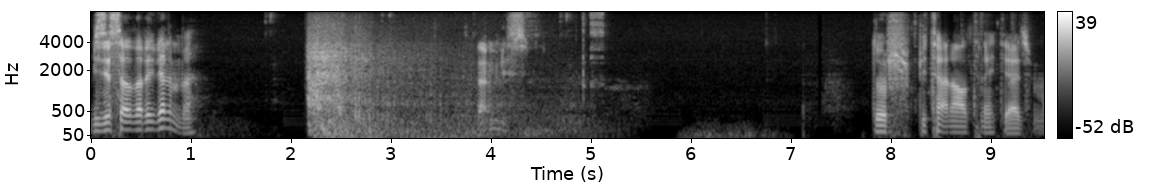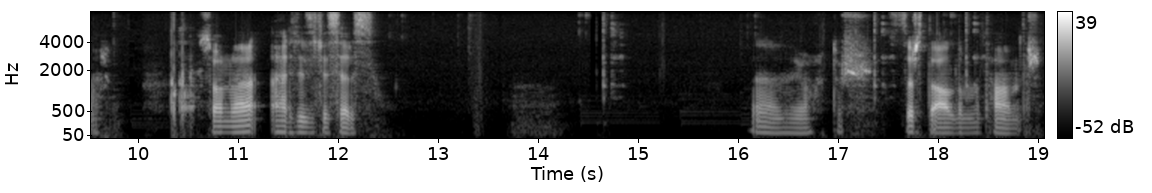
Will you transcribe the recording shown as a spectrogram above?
Bize sıralara gidelim mi? Sen bilirsin. Dur bir tane altına ihtiyacım var. Sonra herkesi keseriz. Ha, yok dur. Zırh da aldım mı tamamdır.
